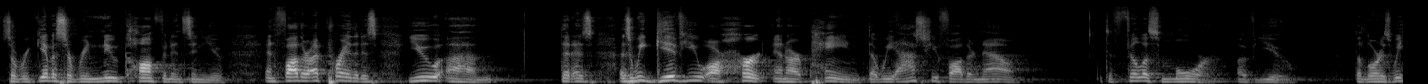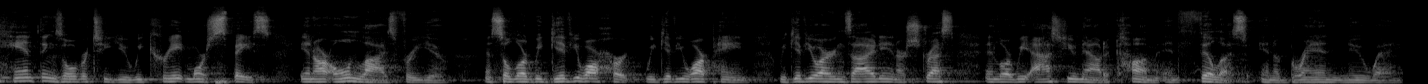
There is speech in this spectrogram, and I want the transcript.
So give us a renewed confidence in you. And Father, I pray that as you, um, that as, as we give you our hurt and our pain, that we ask you, Father, now to fill us more of you. The Lord, as we hand things over to you, we create more space in our own lives for you. And so, Lord, we give you our hurt, we give you our pain, we give you our anxiety and our stress. And Lord, we ask you now to come and fill us in a brand new way.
